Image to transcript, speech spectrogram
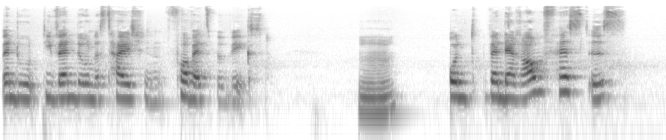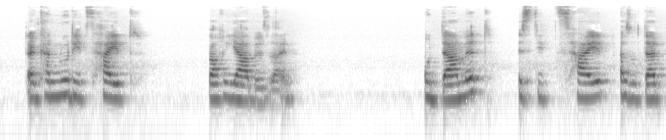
wenn du die Wände und das Teilchen vorwärts bewegst. Mhm. Und wenn der Raum fest ist, dann kann nur die Zeit variabel sein. Und damit ist die Zeit, also da,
